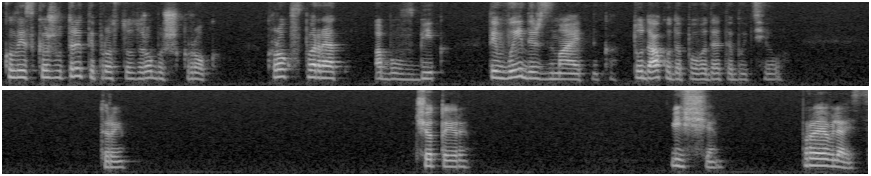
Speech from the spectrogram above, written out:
Коли я скажу три, ти просто зробиш крок. Крок вперед або вбік. Ти вийдеш з маятника туди, куди поведе тебе тіло. Три. Чотири. І ще. Проявляйся.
